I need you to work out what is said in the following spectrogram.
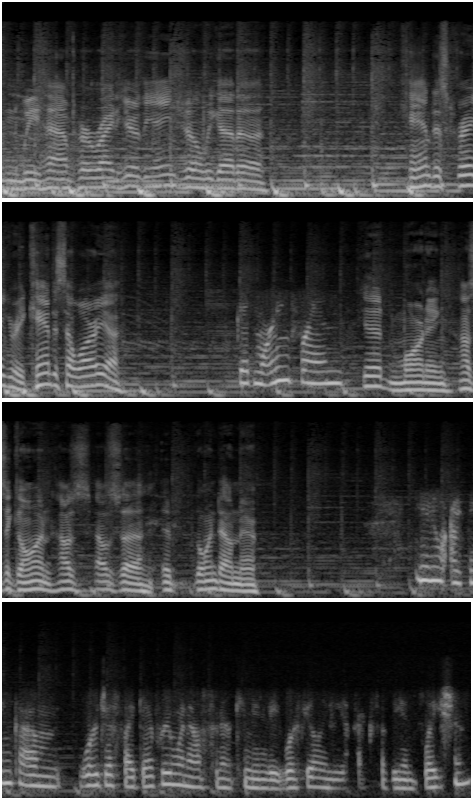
And we have her right here, the angel. We got uh, Candace Gregory. Candace, how are you? Good morning, friends. Good morning. How's it going? How's how's uh, it going down there? You know, I think um, we're just like everyone else in our community. We're feeling the effects of the inflation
